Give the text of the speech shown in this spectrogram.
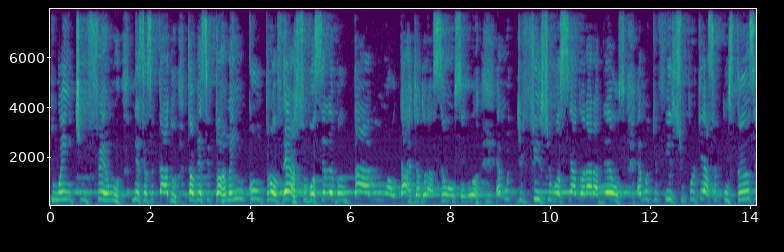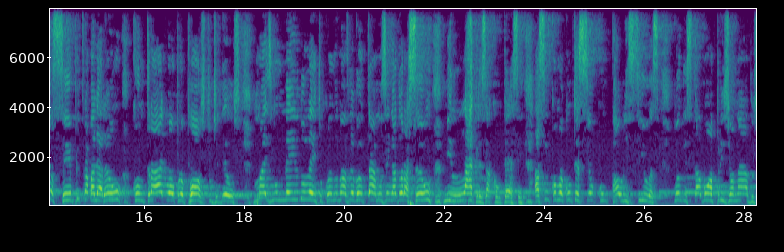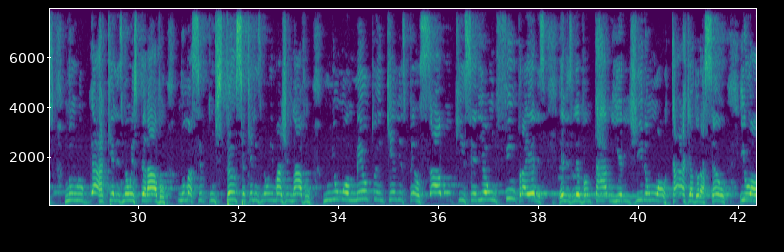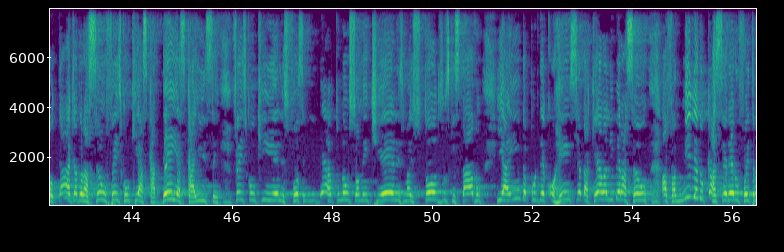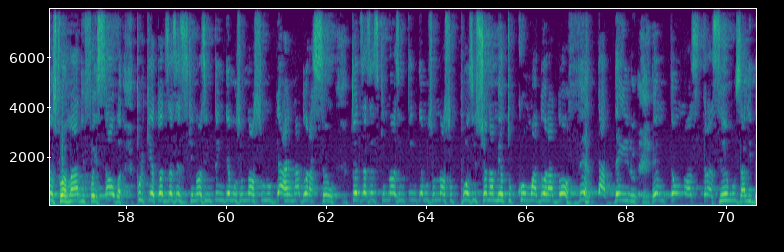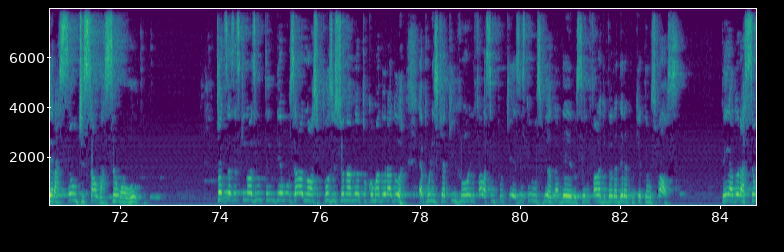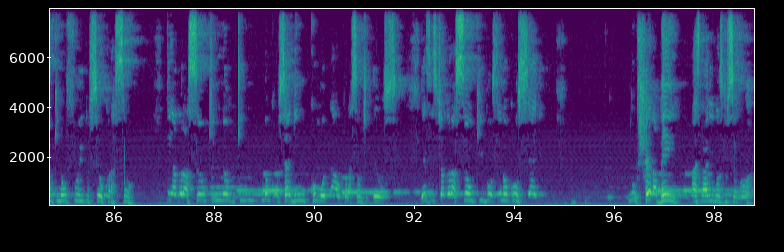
doente, enfermo, necessitado, talvez se torne incontroverso você levantar um altar de adoração ao Senhor. É muito difícil você adorar a Deus, é muito difícil porque as circunstâncias sempre trabalharão contrário ao propósito de Deus, mas no meio do leito, quando nós levantarmos em adoração, milagres acontecem, assim como aconteceu com Paulo e Silas, quando estavam aprisionados num lugar que eles não esperavam, numa circunstância que eles não imaginavam, em um momento em que eles pensavam que seria um fim para eles, eles levantaram e erigiram um altar de adoração, e o altar de adoração fez com que as cadeias caíssem, fez com que eles fossem libertos, não somente eles, mas todos os que estavam, e ainda por decorrência daquela liberação, a família do carcereiro foi transformada e foi salva, porque todas as vezes que nós entendemos o nosso lugar na adoração, todas as vezes que nós entendemos o nosso posicionamento como adorador verdadeiro, então nós trazemos a liberação de salvação ao outro. Todas as vezes que nós entendemos o nosso posicionamento como adorador, é por isso que aqui João ele fala assim, porque existem os verdadeiros, se ele fala de verdadeiro é porque tem os falsos. Tem adoração que não flui do seu coração tem adoração que não, que não consegue incomodar o coração de Deus. Existe adoração que você não consegue, não cheira bem as narinas do Senhor.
